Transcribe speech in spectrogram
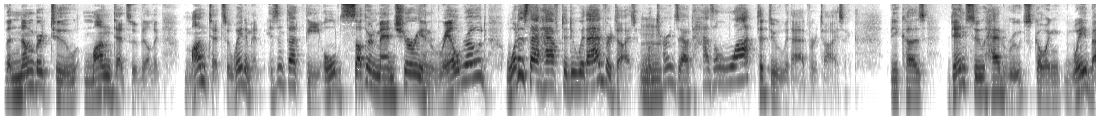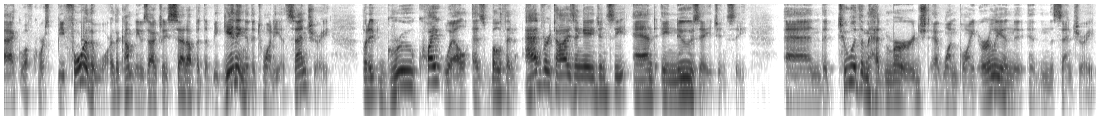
the number two Mantetsu building. Mantetsu, wait a minute, isn't that the old Southern Manchurian Railroad? What does that have to do with advertising? Well, it turns out it has a lot to do with advertising because Dentsu had roots going way back, of course, before the war. The company was actually set up at the beginning of the 20th century, but it grew quite well as both an advertising agency and a news agency. And the two of them had merged at one point early in the, in the century,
